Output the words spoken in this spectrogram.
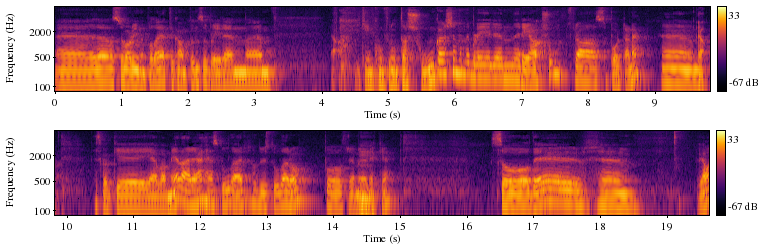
Eh, så var du inne på det. Etter kampen så blir det en eh, ja, Ikke en konfrontasjon, kanskje, men det blir en reaksjon fra supporterne. Eh, Ja. Jeg skal ikke Jeg var med der, jeg. Jeg sto der, og du sto der òg, på fremre Mm. rekke. Så det eh, Ja.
